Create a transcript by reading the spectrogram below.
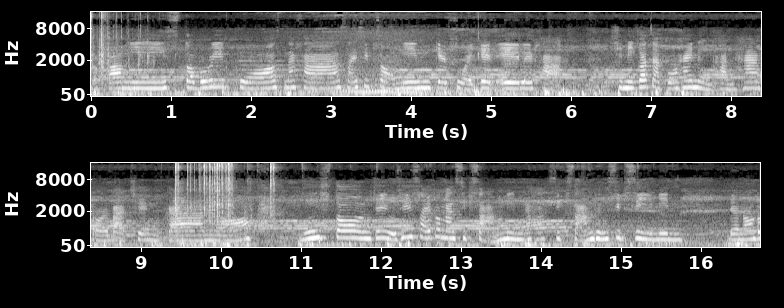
แล้วก็มีสตรอเบอรี่ควอสนะคะ ไซส์ 12 มิลเกรดสวยเกรด A เลยค่ะ ชิ้นนี้ก็จัดโปรให้ 1,500 บาทเช่นกันเนาะ มูนสโตนจะอยู่ที่ไซส์ประมาณ 13 มิลนะคะ 13ถึง14 มิล เดี๋ยวน้องโร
